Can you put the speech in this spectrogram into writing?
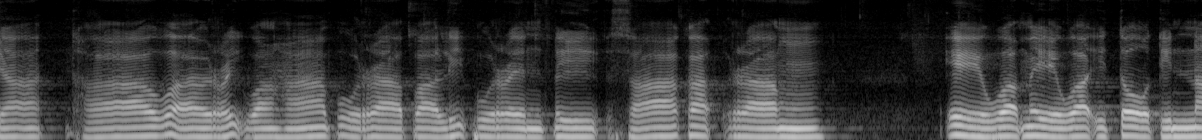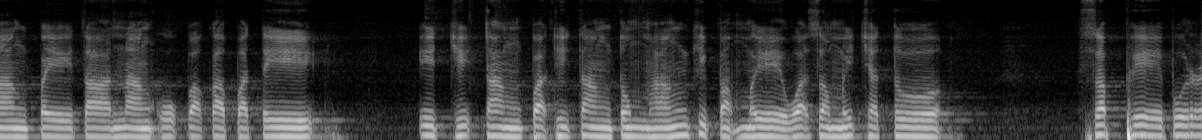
ยะถาวาริวหาปุราปาลิปุเรนติสาคะรัง เอวะเมวะอิโตทินังเปตานังอุปกปปติอิจิตังปฏิตังตุมหังคิปะเมวะสมิจฉตุ สัพเพปุเร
